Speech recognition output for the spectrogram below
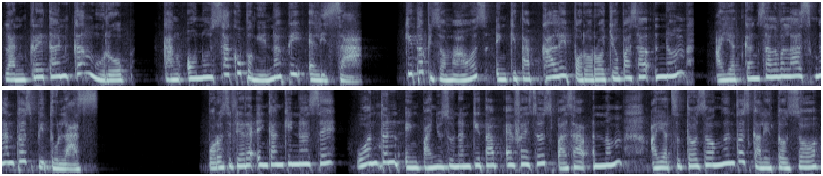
lan kretan kang murup kang ono sakupengi Nabi Elisa. Kita bisa maos ing kitab kalih para raja pasal 6 ayat kang salwelas ngantos pitulas. Para sedherek ingkang kinasih, wonten ing panyusunan kitab Efesus pasal 6 ayat setoso ngantos kalih toso,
